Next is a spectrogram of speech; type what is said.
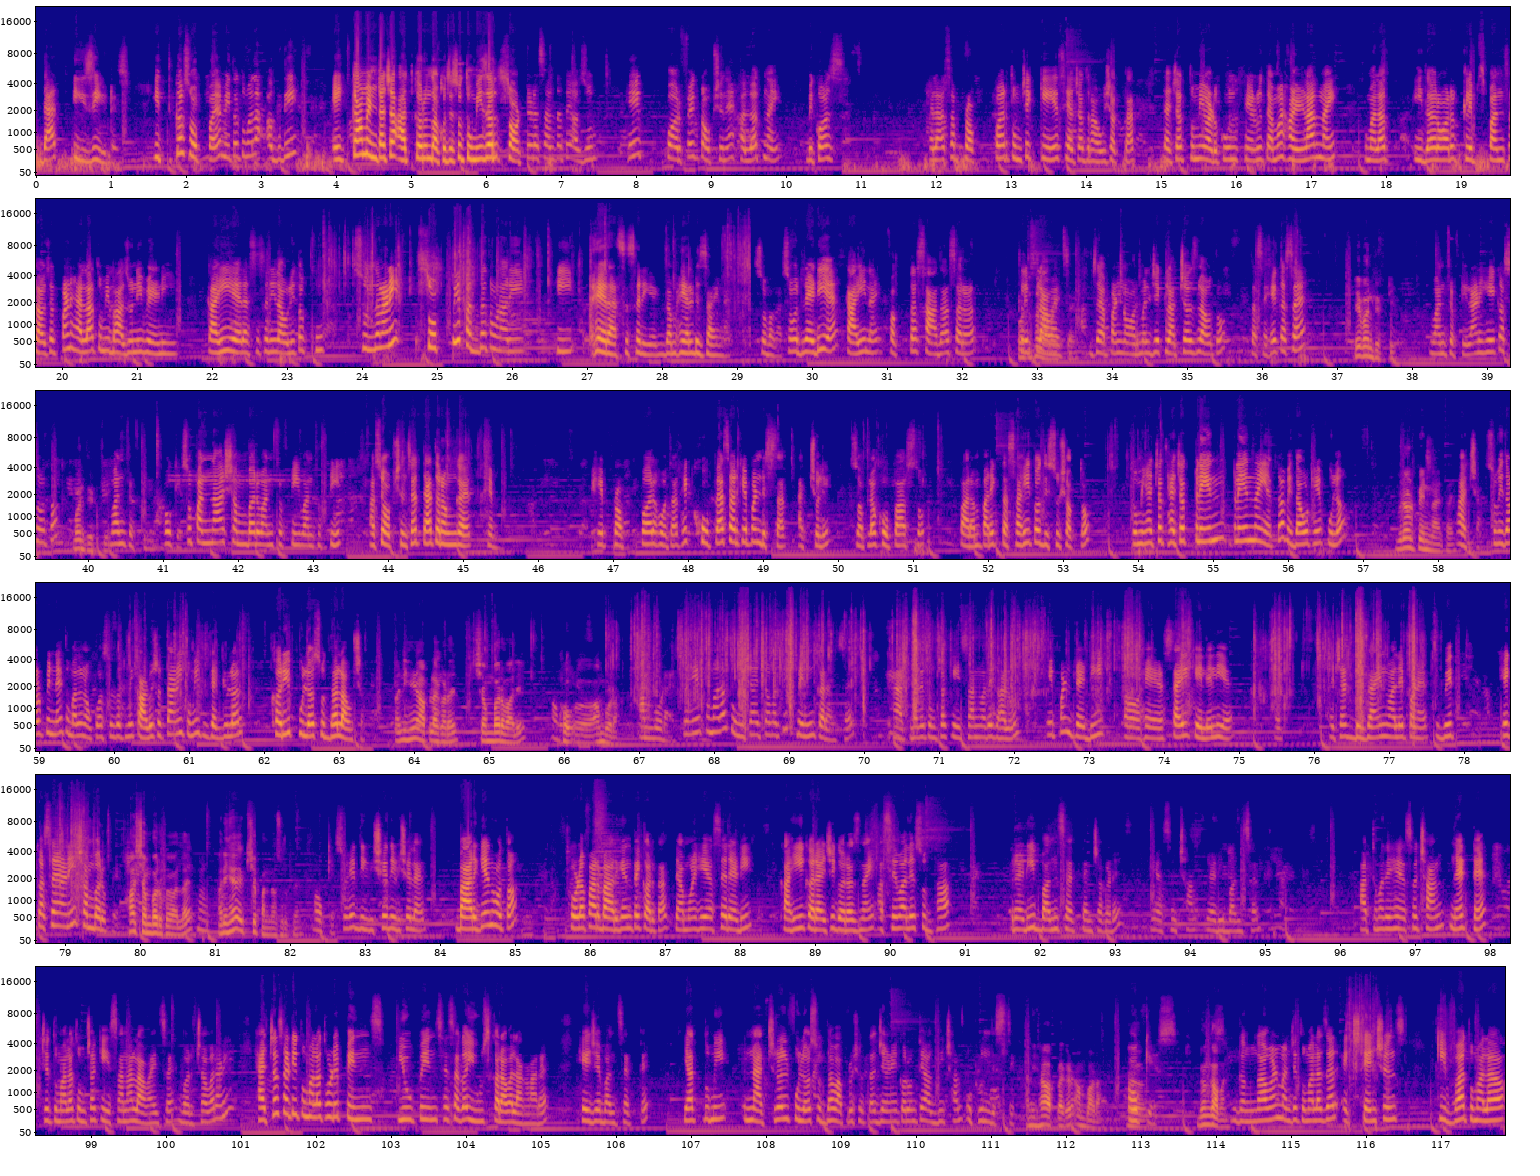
that easy it is इतकं सोपं आहे. मी तर तुम्हाला अगदी एका मिनिटाच्या आत करून दाखवते. सो तुम्ही जर सॉर्टेड असाल तर ते अजून हे परफेक्ट ऑप्शन आहे. हलत नाही. बिकॉज ह्याला असं प्रॉपर तुमचे केस याच्यात राहू शकतात. त्याच्यात तुम्ही अडकून फेडू. त्यामुळे हलणार नाही. तुम्हाला इदर ऑर क्लिप्स पण लावतात पण ह्याला तुम्ही बाजूनी वेणी काही एअर ॲसेसरी लावली तर खूप सुंदर आणि सोपी पद्धत होणारी ही हेअर ॲसेसरी आहे एकदम हेअर डिझाईन आहे. सो बघा सो रेडी आहे काही नाही फक्त साधा सरळ क्लिप लावायचं. जे आपण नॉर्मल जे क्लचर्स लावतो तसे हे कसं आहे? हे वन फिफ्टी वन फिफ्टीला आणि हे कसं होतं? वन फिफ्टी वन फिफ्टीला ओके सो पन्नास शंभर वन फिफ्टी वन फिफ्टी असे ऑप्शन्स आहेत. त्यात रंग आहेत. हे हे प्रॉपर होतात. हे खोप्यासारखे पण दिसतात ॲक्च्युली जो आपला खोपा असतो. पारंपरिक तसाही तो दिसू शकतो. तुम्ही ह्याच्यात ह्याच्यात प्लेन प्लेन नाही आहेत का? विदाऊट हे फुलं? विदाउट पेन नाही अच्छा. सो विदाऊट पिन नाही तुम्हाला नको असेल तर तुम्ही काढू शकता आणि तुम्ही रेग्युलर खरी फुलं सुद्धा लावू शकता. आणि हे आपल्याकडे शंभर वाले खो अं, आंबोडा. आंबोड आहे. सो हे तुम्हाला तुमच्या ह्याच्यावरती पिन करायचं आहे. हॅटमध्ये तुमच्या केसांमध्ये घालून. हे पण रेडी हेअरस्टाईल केलेली आहे. ह्याच्यात डिझाईनवाले पण आहेत. विथ हे कसं आहे आणि शंभर रुपये. हा शंभर रुपये वाला आहे. आणि हे एकशे पन्नास रुपये. ओके सो हे दीडशे दीडशेला आहेत. बार्गेन होतं. थोडंफार बार्गेन ते करतात. त्यामुळे हे असे रेडी काहीही करायची गरज नाही. असेवाले सुद्धा रेडी बन्स आहेत त्यांच्याकडे. हे असे छान रेडी बन्स आहेत. आतमध्ये हे असं छान नेट आहे जे तुम्हाला तुमच्या केसांना लावायचं आहे वरच्यावर. आणि ह्याच्यासाठी तुम्हाला थोडे पिन्स यू पिन्स हे सगळं यूज करावं लागणार आहे. हे जे बन्स आहेत ते. यात तुम्ही नॅचरल फुलं सुद्धा वापरू शकता जेणेकरून ते अगदी छान उठून दिसते आणि हा आपल्याकडे आंबाडा. ओके गंगावन. गंगावण म्हणजे तुम्हाला जर एक्सटेन्शन्स किंवा तुम्हाला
